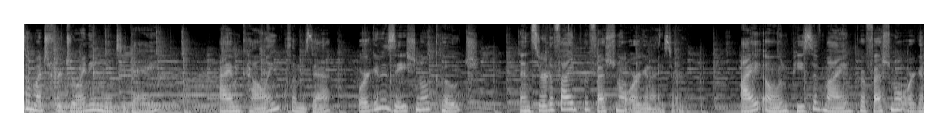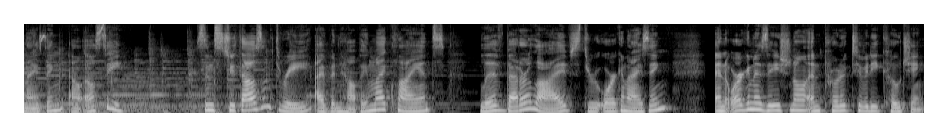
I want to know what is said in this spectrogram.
So much for joining me today. I'm Colleen Klimczak, organizational coach and certified professional organizer. I own Peace of Mind Professional Organizing LLC. Since 2003, I've been helping my clients live better lives through organizing and organizational and productivity coaching.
